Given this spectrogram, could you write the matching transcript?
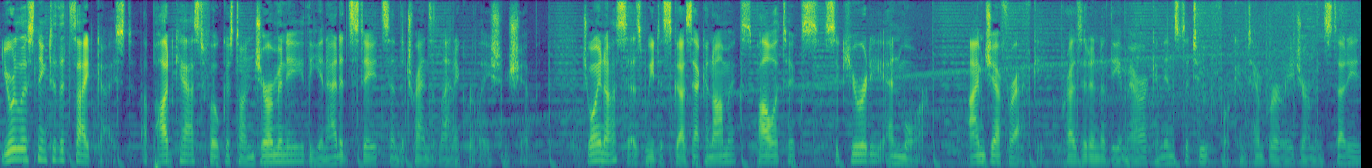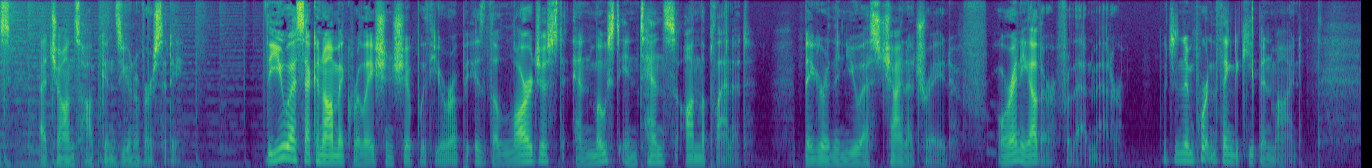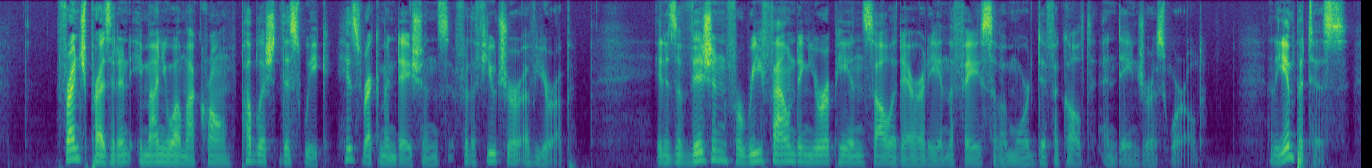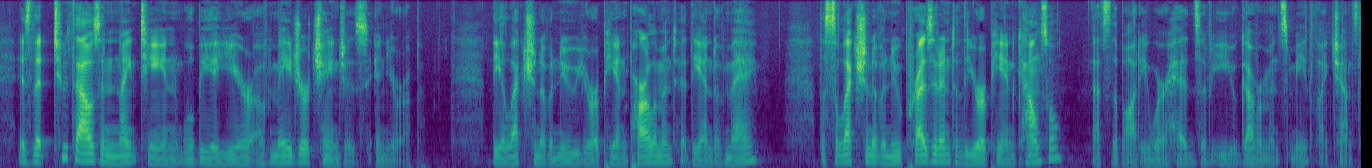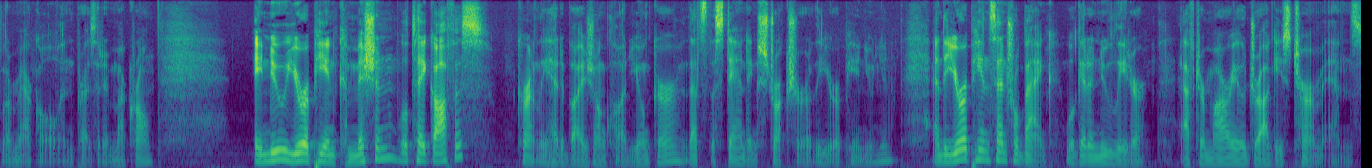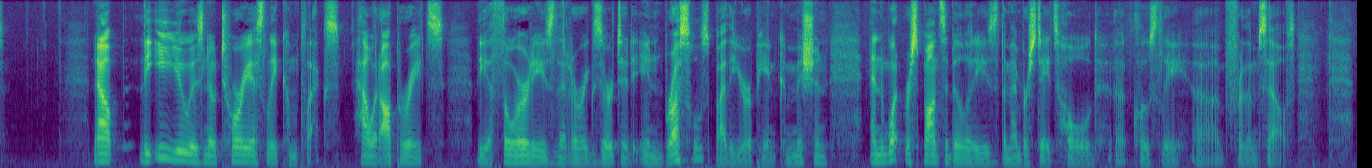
You're listening to The Zeitgeist, a podcast focused on Germany, the United States, and the transatlantic relationship. Join us as we discuss economics, politics, security, and more. I'm Jeff Rathke, president of the American Institute for Contemporary German Studies at Johns Hopkins University. The U.S. economic relationship with Europe is the largest and most intense on the planet, bigger than U.S. China trade, or any other for that matter, which is an important thing to keep in mind. French President Emmanuel Macron published this week his recommendations for the future of Europe. It is a vision for refounding European solidarity in the face of a more difficult and dangerous world. The impetus is that 2019 will be a year of major changes in Europe. The election of a new European Parliament at the end of May, the selection of a new president of the European Council, that's the body where heads of EU governments meet, like Chancellor Merkel and President Macron, a new European Commission will take office, currently headed by Jean Claude Juncker. That's the standing structure of the European Union. And the European Central Bank will get a new leader after Mario Draghi's term ends. Now, the EU is notoriously complex. How it operates, the authorities that are exerted in Brussels by the European Commission, and what responsibilities the member states hold uh, closely uh, for themselves.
